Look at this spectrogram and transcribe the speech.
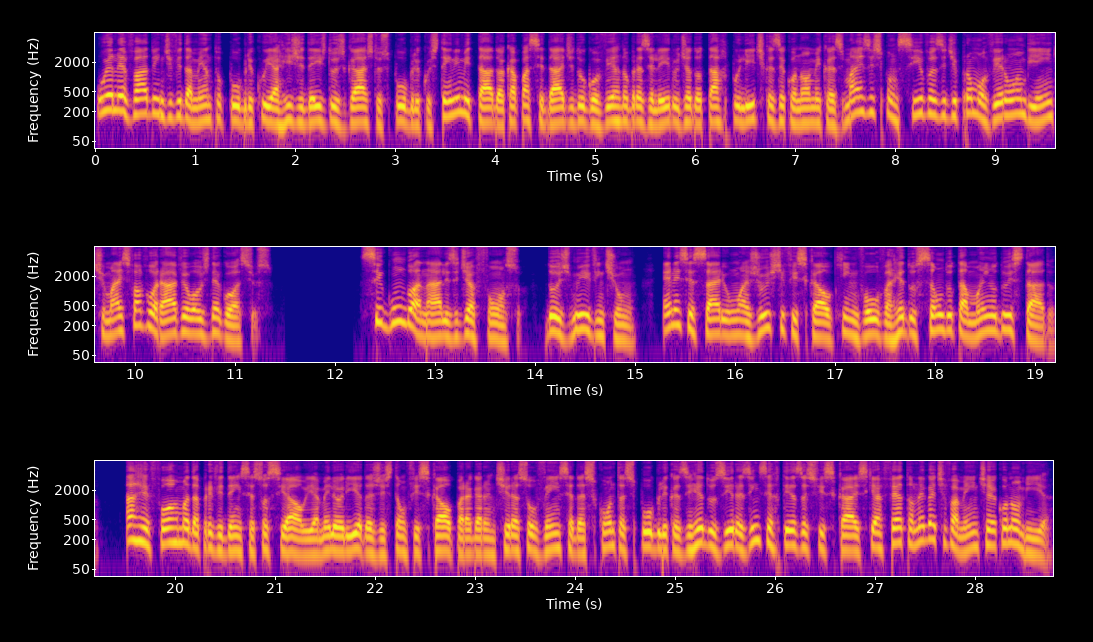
o elevado endividamento público e a rigidez dos gastos públicos têm limitado a capacidade do governo brasileiro de adotar políticas econômicas mais expansivas e de promover um ambiente mais favorável aos negócios. Segundo a análise de Afonso, 2021, é necessário um ajuste fiscal que envolva a redução do tamanho do Estado, a reforma da Previdência Social e a melhoria da gestão fiscal para garantir a solvência das contas públicas e reduzir as incertezas fiscais que afetam negativamente a economia.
